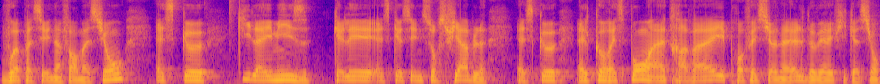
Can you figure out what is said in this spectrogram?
voient passer une information. Est-ce que qui l'a émise est, ce que c'est une source fiable? Est-ce qu'elle correspond à un travail professionnel de vérification?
